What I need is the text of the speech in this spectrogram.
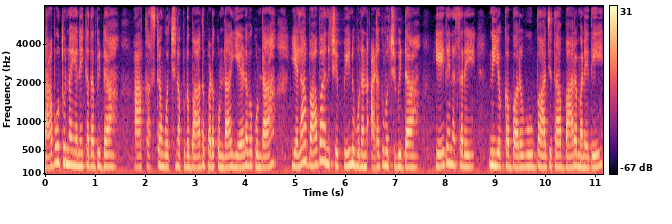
రాబోతున్నాయనే కదా బిడ్డ. ఆ కష్టం వచ్చినప్పుడు బాధపడకుండా ఏడవకుండా ఎలా బాబా అని చెప్పి నువ్వు నన్ను అడగవచ్చు బిడ్డ. ఏదైనా సరే నీ యొక్క బరువు బాధ్యత భారం అనేది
